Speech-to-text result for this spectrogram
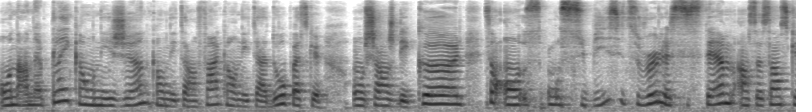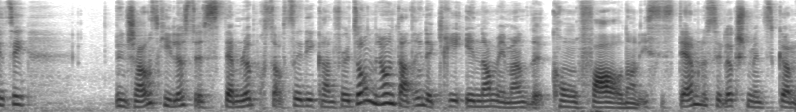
On en a plein quand on est jeune, quand on est enfant, quand on est ado, parce que on change d'école, on, on subit, si tu veux, le système, en ce sens que, tu sais, une chance qui est là, ce système-là, pour sortir des comfort zones, mais là, on est en train de créer énormément de confort dans les systèmes. C'est là que je me dis, comme,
